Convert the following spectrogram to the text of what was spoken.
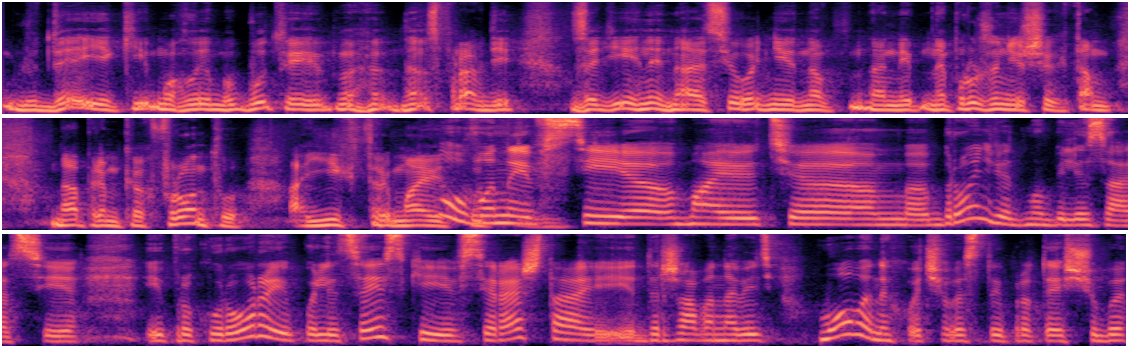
людей, які могли б бути е, насправді задіяні на сьогодні на, на найнапруженіших там напрямках фронту, а їх тримають Ну тут. вони всі е, мають бронь від мобілізації, і прокурори, і поліцейські, і всі решта. І держава навіть мови не хоче вести про те, щоб е,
